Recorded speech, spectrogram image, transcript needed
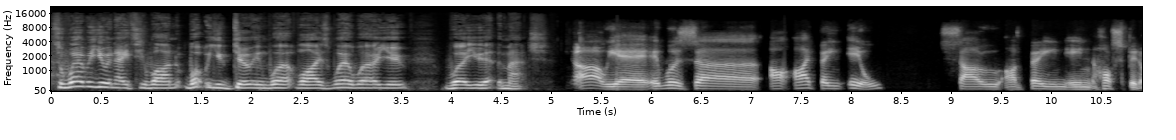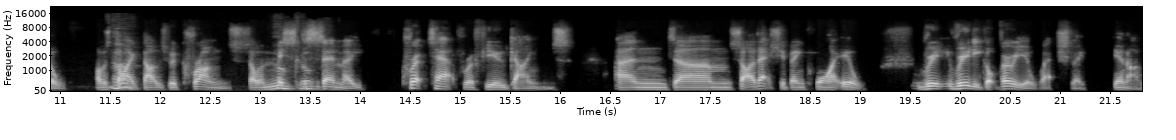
So, where were you in 81? What were you doing work wise? Where were you? Were you at the match? Oh yeah, it was. Uh, I, I'd been ill, so I'd been in hospital. I was Oh. diagnosed with Crohn's, so I missed the semi. Crept out for a few games, and um, so I'd actually been quite ill. Really, really got very ill actually. You know,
